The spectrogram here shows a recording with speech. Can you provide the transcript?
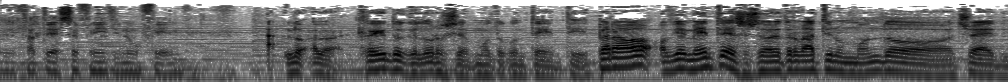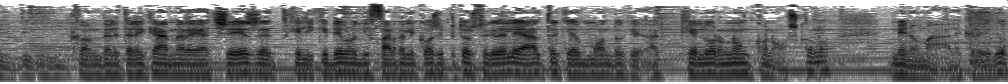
del fatto di essere finiti in un film? Ah, lo- Allora, credo che loro siano molto contenti, però ovviamente si sono ritrovati in un mondo cioè, di- di- con delle telecamere accese che gli chiedevano di fare delle cose piuttosto che delle altre, che è un mondo che, che loro non conoscono, meno male credo.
